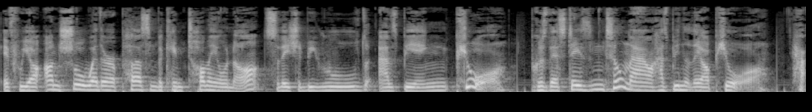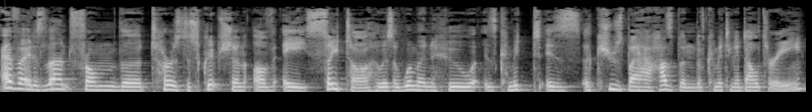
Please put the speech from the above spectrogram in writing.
if we are unsure whether a person became Tome or not, so they should be ruled as being pure, because their status until now has been that they are pure. However, it is learnt from the Torah's description of a Soita, who is a woman who is commit is accused by her husband of committing adultery,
